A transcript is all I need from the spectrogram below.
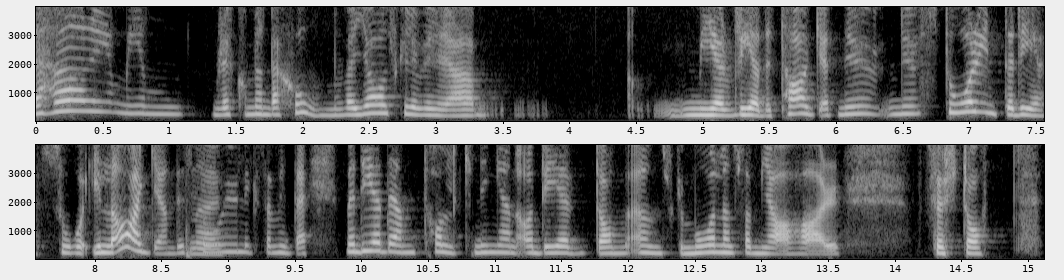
Det här är min rekommendation, vad jag skulle vilja mer vedertaget. Nu, nu står inte det så i lagen, det står Nej. ju liksom inte. Men det är den tolkningen och det är de önskemålen som jag har förstått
